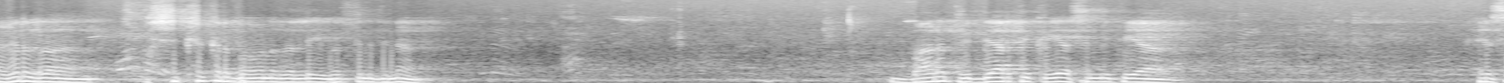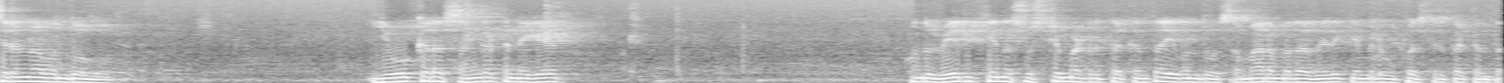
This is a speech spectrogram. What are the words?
ನಗರದ ಶಿಕ್ಷಕರ ಭವನದಲ್ಲಿ ಇವತ್ತಿನ ದಿನ ಭಾರತ್ ವಿದ್ಯಾರ್ಥಿ ಕ್ರಿಯಾ ಸಮಿತಿಯ ಹೆಸರಿನ ಒಂದು ಯುವಕರ ಸಂಘಟನೆಗೆ ಒಂದು ವೇದಿಕೆಯನ್ನು ಸೃಷ್ಟಿ ಮಾಡಿರ್ತಕ್ಕಂಥ ಈ ಒಂದು ಸಮಾರಂಭದ ವೇದಿಕೆ ಮೇಲೆ ಉಪಸ್ಥಿತಿರ್ತಕ್ಕಂಥ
